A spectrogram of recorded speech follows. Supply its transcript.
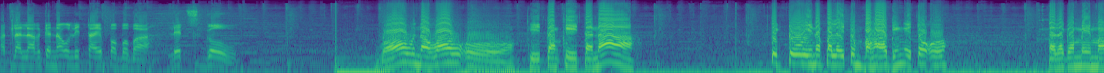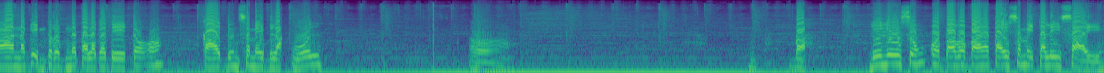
At lalarga na ulit tayo pababa. Let's go! Wow na wow, oh. Kitang kita na. Tigtuwi na pala itong bahaging ito, oh. Talagang may mga nag-improve na talaga dito, oh. Kahit dun sa may black wall. Ba, lulusong o bababa na tayo sa may talisay.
